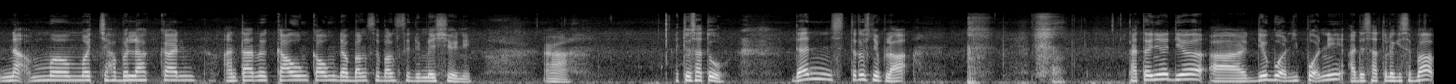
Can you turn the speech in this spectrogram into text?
nak memecah belahkan antara kaum-kaum dan bangsa-bangsa di Malaysia ni. Ah. Itu satu. Dan seterusnya pula katanya dia uh, dia buat report ni ada satu lagi sebab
